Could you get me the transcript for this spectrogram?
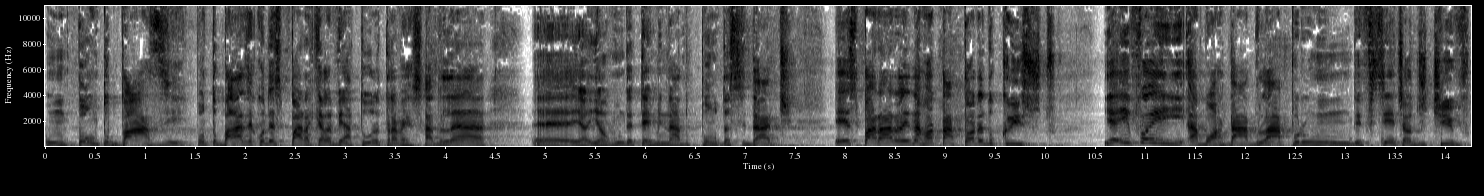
um ponto base. Ponto base é quando eles param aquela viatura atravessada lá é, em algum determinado ponto da cidade. Eles pararam ali na rotatória do Cristo. E aí foi abordado lá por um deficiente auditivo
